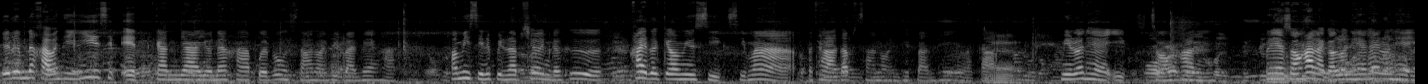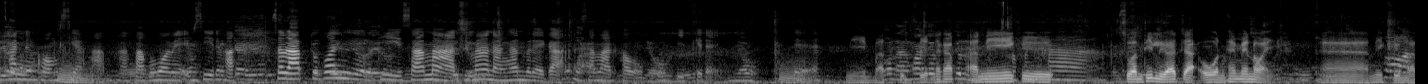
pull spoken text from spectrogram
อย่าลืมนะคะวันที่ 21 กันยายนนะคะ เปิดวงสาวน้อยพิบานแพงค่ะเขามีศิลปินรับเชิญก็คือค่ายตัวเกียวมิวสิกสิมาประทากับสาวหน่อยเพชรบานเพลงแล้วก็อ่า มีรถแห่อีกสองคันรถแห่สองคันแล้วก็รถแห่ไทยรถแห่อีกคันหนึ่งของเสียอามค่ะฝากพ่อพ่อแม่เอฟซีด้วยค่ะสำหรับทุกคนที่สามารถมาหนางงานบริกะสามารถเข้ากลุ่มปิดก็ได้ อืม แต่ มีบัตรกลุ่มปิดนะครับ อันนี้คือค่ะส่วนที่เหลือจะโอนให้แม่หน่อย อ่า นี่คือมา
